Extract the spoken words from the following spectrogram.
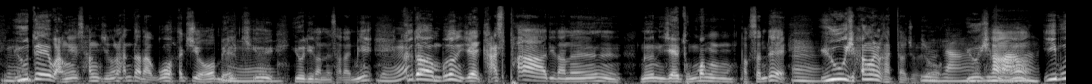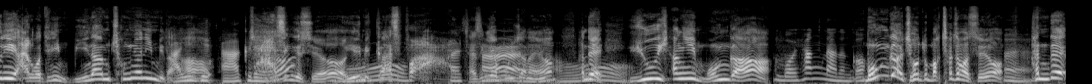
네. 유대 왕의 상징을 한다라고 하지요 멜키올이라는 사람이 네. 그 다음 분은 이제 가스파리 라는 는 이제 동방 박사인데 네. 유향을 갖다 줘요. 유향. 유향. 이분이 알고 봤더니 미남 청년입니다. 아 이게 아 그래요? 잘생겼어요. 이름이 오, 가스파. 가스파. 잘생겨 보이잖아요. 오. 근데 유향이 뭔가 뭐 향 나는 거. 뭔가 저도 막 찾아봤어요. 네. 한데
